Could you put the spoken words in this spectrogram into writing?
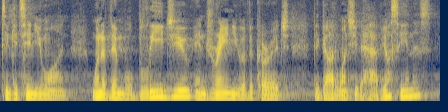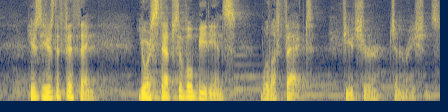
to continue on. One of them will bleed you and drain you of the courage that God wants you to have. Y'all seeing this? Here's, here's the fifth thing your steps of obedience will affect future generations.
